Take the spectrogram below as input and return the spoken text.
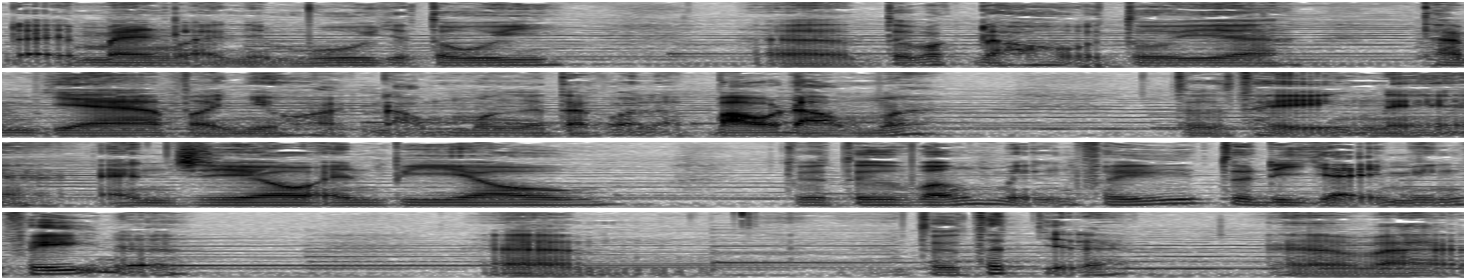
để mang lại niềm vui cho tôi. À, tôi bắt đầu tôi à, tham gia vào nhiều hoạt động mà người ta gọi là bao đồng á. Từ thiện nè NGO NPO tôi tư vấn miễn phí tôi đi dạy miễn phí nữa. À, tôi thích vậy đó. À, và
